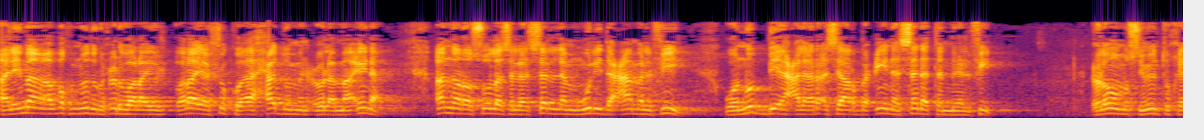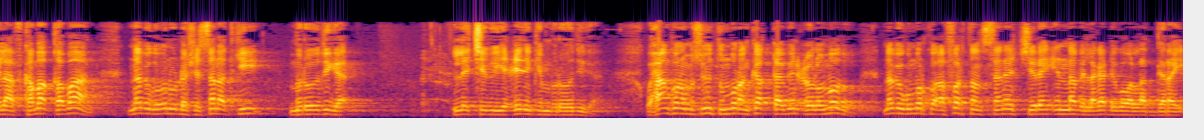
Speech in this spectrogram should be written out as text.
Alimaam abubakr bin mudr wuxuu uhi walaa yashuku min culamaa'ina ana rasuul lah sal slam wulida caama alfiil wanubi'a calaa ra'si arbaciina sanata min alfiil. Culamada muslimiintu khilaaf kama qabaan nabigu inuu dhashay sannadkii maroodiga la jebiyey ciidankii maroodiga. Waxaan kaloo muslimiintu muran ka qabin culummadu nabigu markuu afartan sano jiray in nabi laga dhigoo la diray.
